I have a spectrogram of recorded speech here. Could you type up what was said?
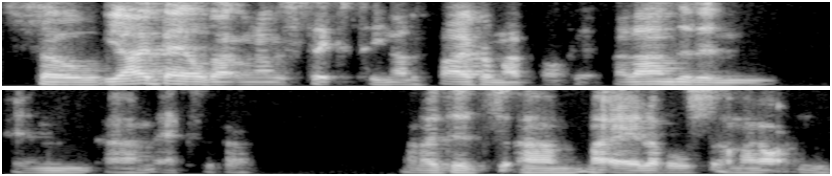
So yeah, I bailed out when I was sixteen. I had a fiver in my pocket. I landed in in um, Exeter, and I did um, my A levels and my art and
